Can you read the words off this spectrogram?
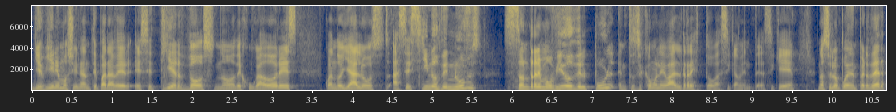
Y es bien emocionante para ver ese tier 2, ¿no? De jugadores. Cuando ya los asesinos de noobs son removidos del pool, entonces cómo le va al resto, básicamente. Así que no se lo pueden perder.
